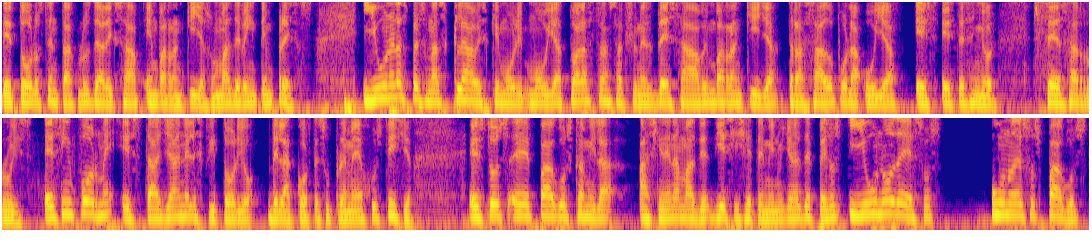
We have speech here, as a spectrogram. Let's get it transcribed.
de todos los tentáculos de Alex Saab en Barranquilla. Son más de 20 empresas. Y una de las personas claves que movía todas las transacciones de Saab en Barranquilla, trazado por la UIAF, es este señor César Ruiz. Ese informe está ya en el escritorio de la Corte Suprema de Justicia. Estos eh, pagos, Camila, ascienden a más de 17 mil millones de pesos y uno de esos, uno de esos pagos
